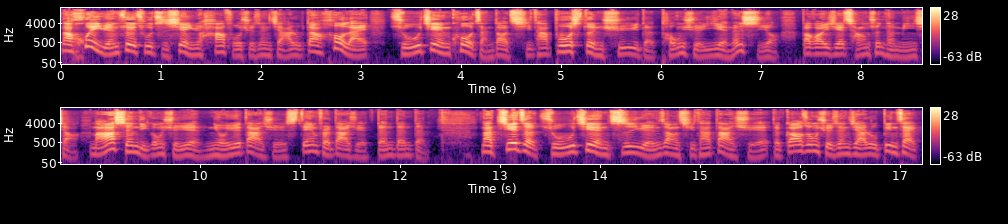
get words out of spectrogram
那会员最初只限于哈佛学生加入，但后来逐渐扩展到其他波士顿区域的同学也能使用，包括一些常春藤名校、麻省理工学院、纽约大学、Stanford 大学等等等。那接着逐渐支援，让其他大学的高中学生加入，并在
